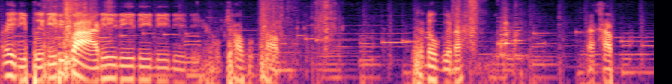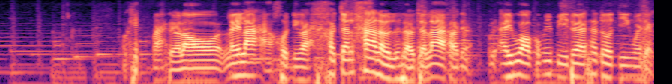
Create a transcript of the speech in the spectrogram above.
เอ้ยนี่ปืนนี้ดีกว่านี่นี่นี่นี่นี่นี่ผมชอบผมชอบสนุกอยู่นะนะครับโอเคมาเดี๋ยวเราไล่ล่าหาคนดีกว่าเขาจะล่าเราหรือเราจะล่าเขาเนี่ยไอวอลก็ไม่มีด้วยถ้าโดนยิงมาจาก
